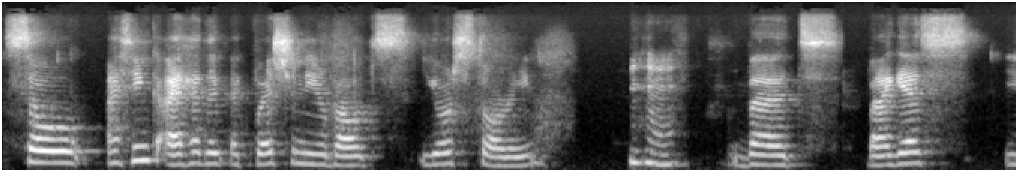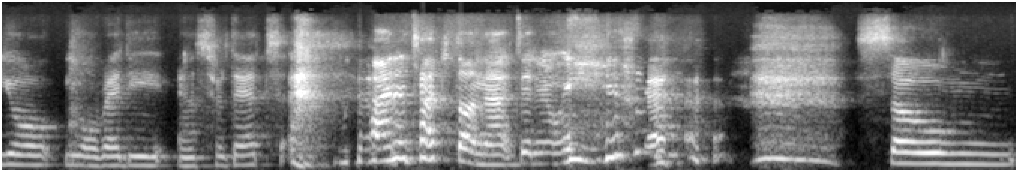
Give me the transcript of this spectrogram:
so I think I had a, a question here about your story, mm-hmm. but but I guess you you already answered that. we kind of touched on that, didn't we? yeah. So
